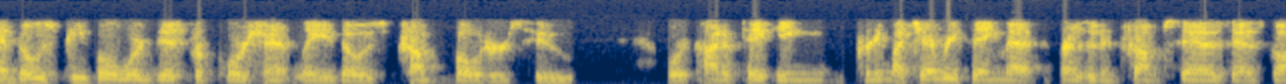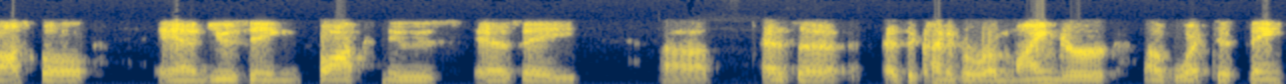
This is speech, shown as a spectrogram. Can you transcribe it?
And those people were disproportionately those Trump voters who were kind of taking pretty much everything that President Trump says as gospel and using Fox News as a uh, as a as a kind of a reminder of what to think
